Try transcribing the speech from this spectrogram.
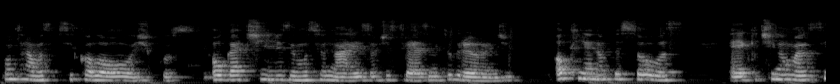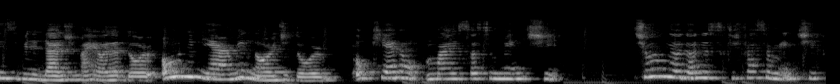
com traumas psicológicos, ou gatilhos emocionais, ou de estresse muito grande, ou que eram pessoas é, que tinham uma sensibilidade maior à dor, ou um limiar menor de dor, ou que eram mais facilmente. tinham neurônios que facilmente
